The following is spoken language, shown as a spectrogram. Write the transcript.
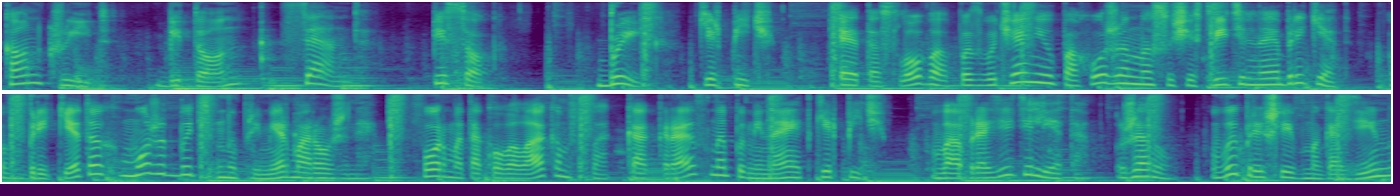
concrete – бетон, sand – песок. Brick – кирпич. Это слово по звучанию похоже на существительное брикет. В брикетах может быть, например, мороженое. Форма такого лакомства как раз напоминает кирпич. Вообразите лето, жару. Вы пришли в магазин,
